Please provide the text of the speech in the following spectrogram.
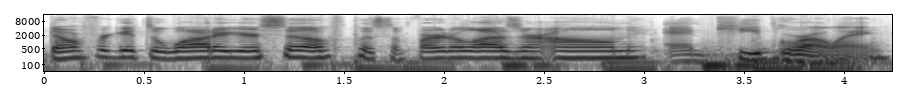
don't forget to water yourself, put some fertilizer on, and keep growing.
